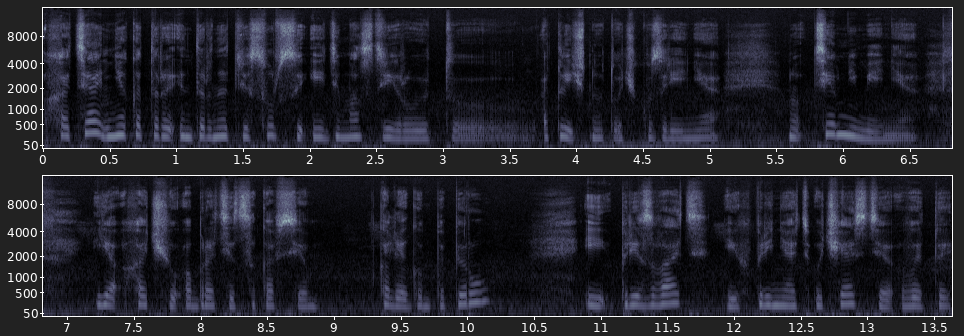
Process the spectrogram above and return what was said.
Хотя некоторые интернет-ресурсы и демонстрируют э, отличную точку зрения, но тем не менее я хочу обратиться ко всем коллегам по Перу и призвать их принять участие в этой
